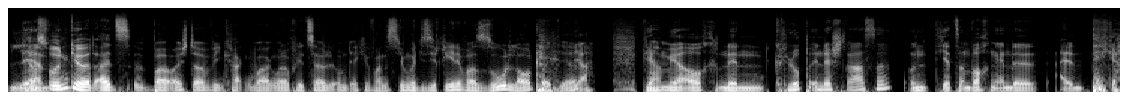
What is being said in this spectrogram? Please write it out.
Ich hab's Lärm. vorhin gehört, als bei euch da wie ein Krankenwagen oder Polizei um die Ecke gefahren ist. Junge, die Sirene war so laut bei dir. Ja. Wir haben ja auch einen Club in der Straße und jetzt am Wochenende, Alter, Digga,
